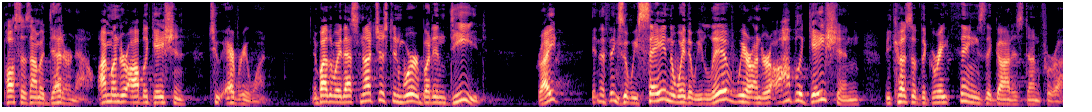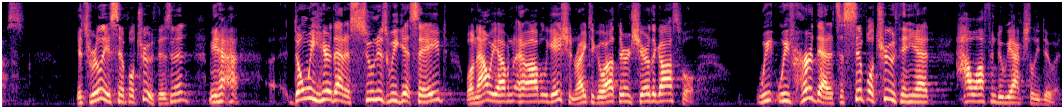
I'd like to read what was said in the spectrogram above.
Paul says, I'm a debtor now. I'm under obligation to everyone. And by the way, that's not just in word, but in deed, right? In the things that we say, in the way that we live, we are under obligation because of the great things that God has done for us. It's really a simple truth, isn't it? I mean, don't we hear that as soon as we get saved? Well, now we have an obligation, right, to go out there and share the gospel. We, we've heard that. It's a simple truth, and yet, how often do we actually do it?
